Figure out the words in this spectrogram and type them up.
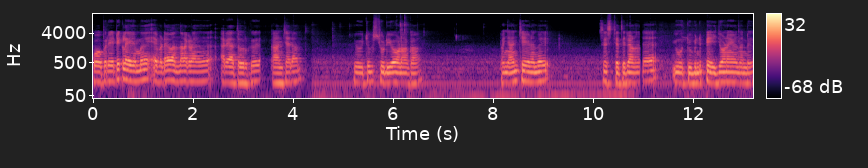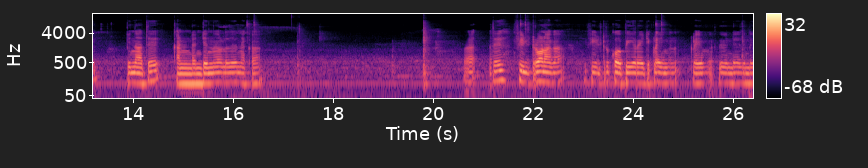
കോപ്പിറൈറ്റ് ക്ലെയിം എവിടെ വന്ന് നടക്കണമെന്ന് അറിയാത്തവർക്ക് കാണിച്ചു തരാം. യൂട്യൂബ് സ്റ്റുഡിയോ ഓണാക്കാം അപ്പം ഞാൻ ചെയ്യണത് സിസ്റ്റത്തിലാണ് യൂട്യൂബിന്റെ പേജ് ഓൺ വന്നിട്ടുണ്ട് പിന്നെ അത് കണ്ടന്റ് എന്നുള്ളത് നിൽക്കുക അത് ഫിൽറ്റർ ഓൺ ആക്കുക. ഫിൽറ്റർ കോപ്പി റൈറ്റ് ക്ലെയിം ക്ലെയിം ഇതിന്റെ ഇതുണ്ട്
